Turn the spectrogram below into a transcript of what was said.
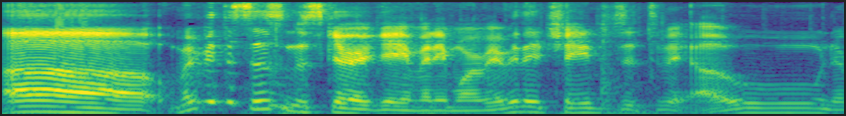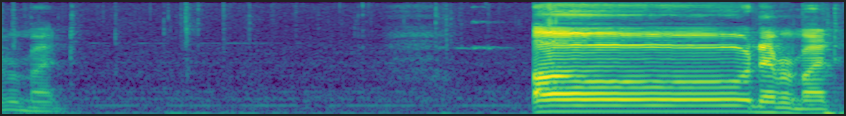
uh, maybe this isn't a scary game anymore. Maybe they changed it to be. Oh, never mind. Oh, never mind.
